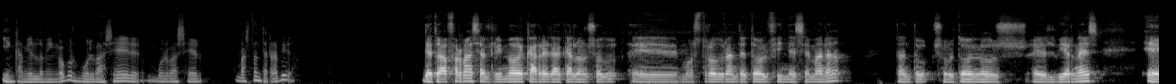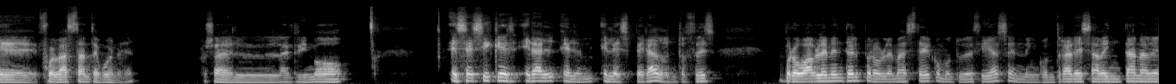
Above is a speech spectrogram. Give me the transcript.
y en cambio el domingo, pues vuelva a ser, vuelva a ser bastante rápido. De todas formas, el ritmo de carrera que Alonso eh, mostró durante todo el fin de semana, tanto, sobre todo en los, el viernes, eh, fue bastante bueno. ¿eh? O sea, el, ritmo. Ese sí que era el, esperado. Entonces, probablemente el problema esté, como tú decías, en encontrar esa ventana de,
